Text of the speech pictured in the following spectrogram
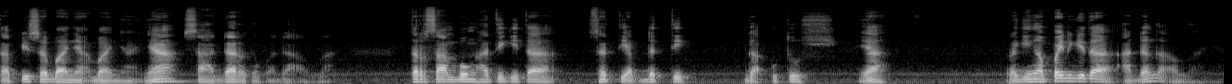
tapi sebanyak-banyaknya sadar kepada Allah. Tersambung hati kita setiap detik, nggak putus, ya. Lagi ngapain kita? Ada nggak Allahnya?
